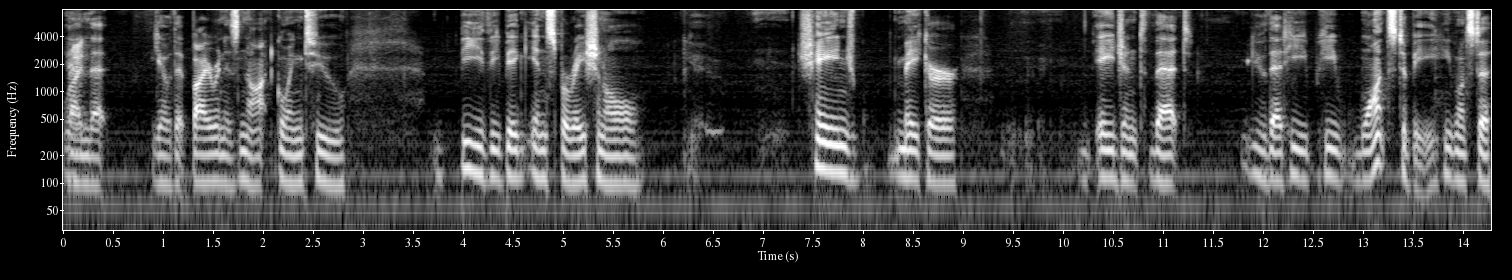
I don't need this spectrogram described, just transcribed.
Right. and that you know that Byron is not going to be the big inspirational change maker agent that you that he he wants to be. He wants to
